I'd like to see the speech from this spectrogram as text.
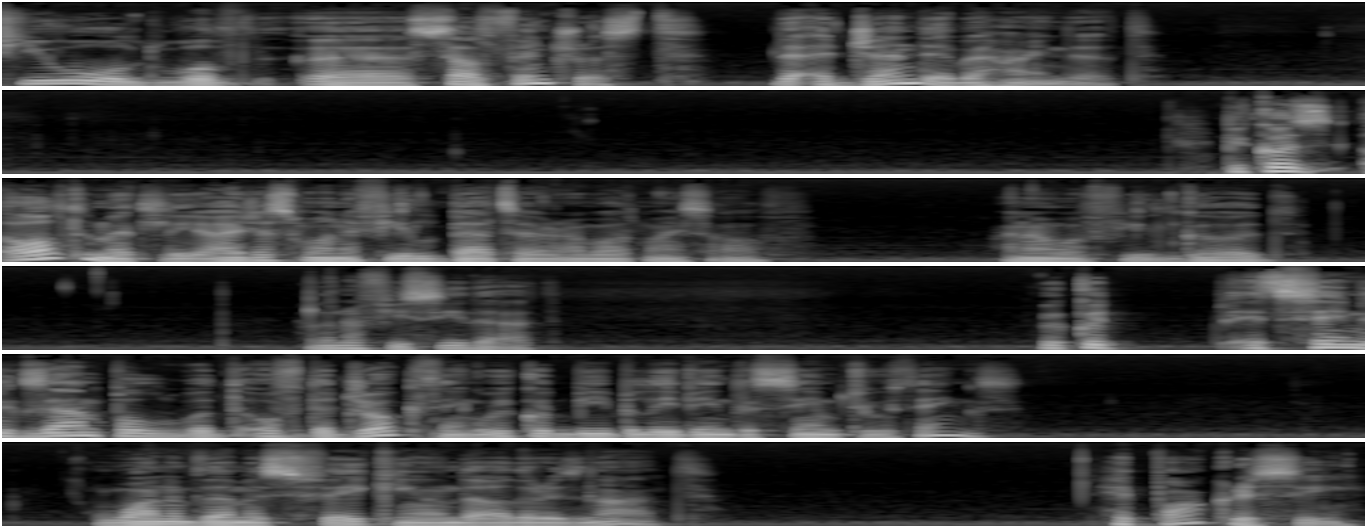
fueled with uh, self-interest the agenda behind it Because ultimately, I just want to feel better about myself. And I will feel good. I don't know if you see that. We could, it's the same example with, of the joke thing. We could be believing the same two things. One of them is faking and the other is not. Hypocrisy.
